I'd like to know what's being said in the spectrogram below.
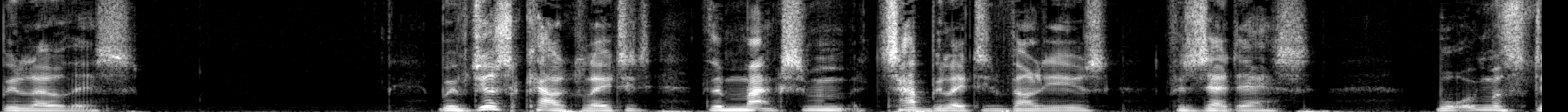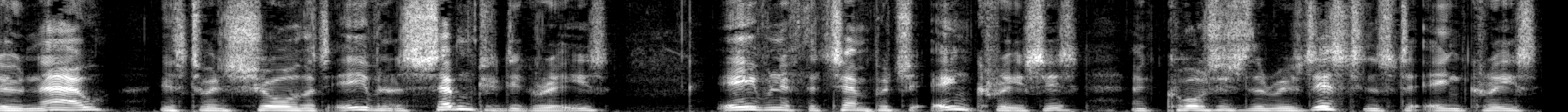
below this. We've just calculated the maximum tabulated values for ZS. What we must do now is to ensure that even at 70 degrees, even if the temperature increases and causes the resistance to increase,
